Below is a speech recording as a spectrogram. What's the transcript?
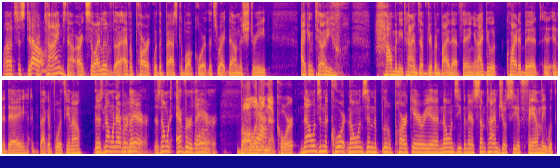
Well, it's just different So- times now. All right, so I live. I have a park with a basketball court that's right down the street. I can tell you how many times I've driven by that thing, and I do it quite a bit in, in a day, back and forth. You know, there's no one ever mm-hmm. there. There's no one ever there. Balling Yeah. on that court. No one's in the court. No one's in the little park area. No one's even there. Sometimes you'll see a family with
